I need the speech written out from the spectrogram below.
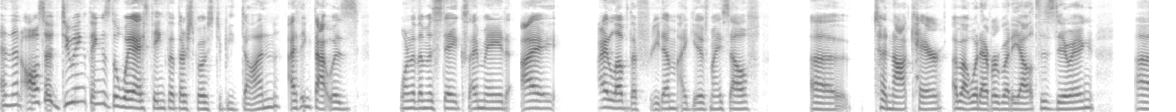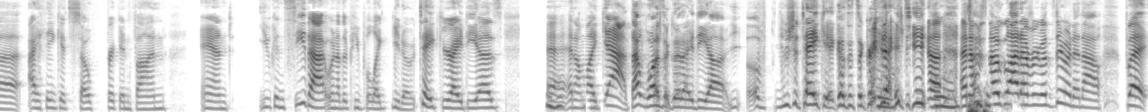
and then also doing things the way I think that they're supposed to be done. I think that was one of the mistakes I made. I I love the freedom I give myself uh to not care about what everybody else is doing. Uh I think it's so freaking fun and you can see that when other people like, you know, take your ideas Mhm. and I'm like, yeah, that was a good idea. You, should take it because it's a great Mm. idea, Mm. and I'm so glad everyone's doing it now. But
